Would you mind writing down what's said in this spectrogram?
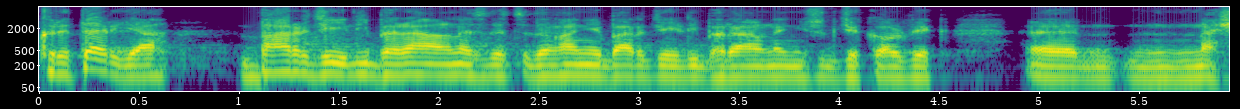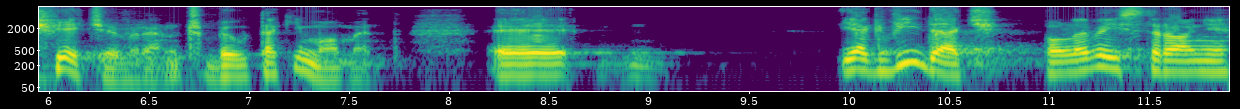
kryteria bardziej liberalne, zdecydowanie bardziej liberalne niż gdziekolwiek na świecie wręcz. Był taki moment. Jak widać po lewej stronie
